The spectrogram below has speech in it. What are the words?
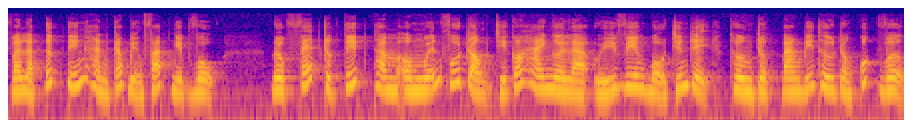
và lập tức tiến hành các biện pháp nghiệp vụ. Được phép trực tiếp thăm ông Nguyễn Phú Trọng chỉ có hai người là Ủy viên Bộ Chính trị, Thường trực Ban Bí thư Trần Quốc Vượng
